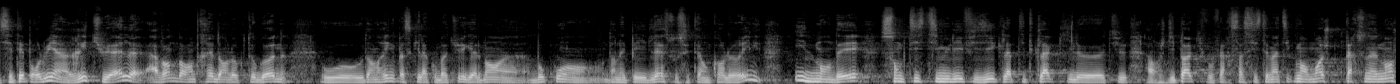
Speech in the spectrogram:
c'était pour lui un rituel avant de rentrer dans l'octogone ou dans le ring parce qu'il a combattu également euh, beaucoup en, dans les pays de l'Est où c'était encore le ring. Il demandait son petit stimuli physique, la petite claque qui le. Alors je dis pas qu'il faut faire ça systématiquement. Moi, je, personnellement,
